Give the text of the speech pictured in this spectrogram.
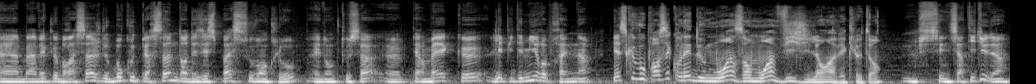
Euh, ben, avec le brassage de beaucoup de personnes dans des espaces souvent clos. Et donc tout ça euh, permet que l'épidémie reprenne. Est-ce que vous pensez qu'on est de moins en moins vigilant avec le temps? C'est une certitude. hein.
